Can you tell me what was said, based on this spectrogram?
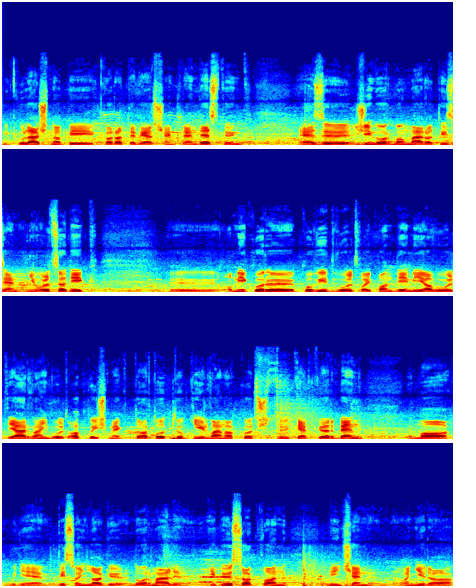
Mikulás napi karate versenyt rendeztünk. Ez Zsinorban már a 18 amikor Covid volt, vagy pandémia volt, járvány volt, akkor is megtartottuk, nyilván akkor szűkebb körben. Ma ugye viszonylag normál időszak van, nincsen annyira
